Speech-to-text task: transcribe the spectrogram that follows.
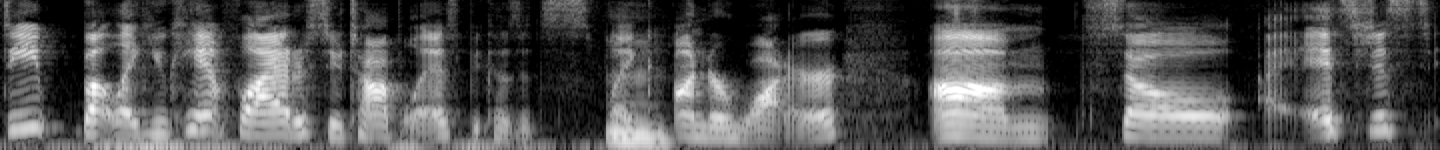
Deep, but like you can't fly out of Sootopolis because it's like underwater. Um so it's just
